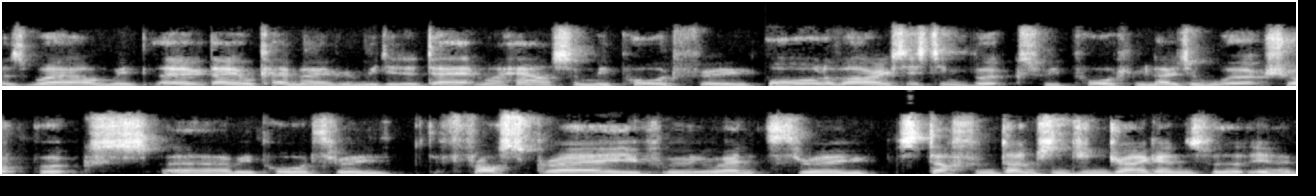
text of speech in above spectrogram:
as well. And we they, they all came over and we did a day at my house and we poured through all of our existing books. We poured through loads of workshop books. Uh, we poured through Frostgrave. We went through stuff from Dungeons and Dragons for you know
